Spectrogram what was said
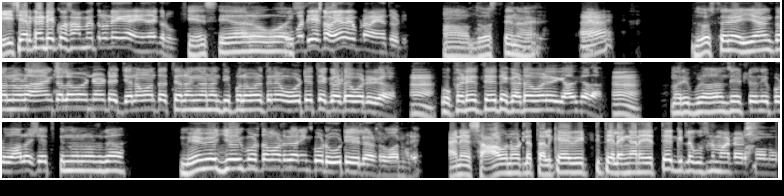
కేసీఆర్ కంటే ఎక్కువ సామెతలు ఉన్నాయి కదా నీ దగ్గర. కేసీఆర్ ఎప్పుడు ఆయనతోటి? దోస్తేనా? ఆ? దోస్తనే ఈ ఆ అంకల్ పడిన అంటే జనం అంతా తెలంగాణ తిప్పలు పడితేనే ఓటైతే గడ్డ పడేది కదా ఒకడైతే అయితే గడ్డ పడేది కాదు కదా. మరి ఇప్పుడు అదంతా ఎట్లుంది? ఇప్పుడు వాళ్ళ చేతి కింద మేమే చేయి కొడతామంటారు కానీ ఇంకోటి ఓటు వేయలేరు వాళ్ళు ఆయన సావు నోట్ల తలకాయ పెట్టి తెలంగాణ చెప్తే గిట్ల కూర్చొని మాట్లాడుతున్నావు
